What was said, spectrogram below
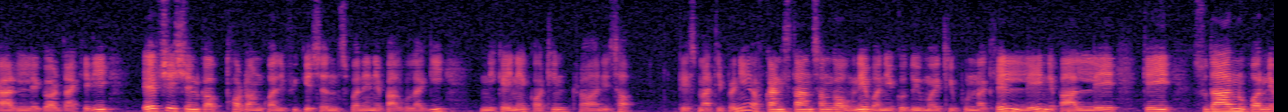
कारणले गर्दाखेरि AFC Asian cup third round qualifications भने नेपालको लागि निकै नै कठिन रहनेछ। त्यसमाथि पनि अफगानिस्तानसँग हुने भनेको दुई मैत्रीपूर्ण खेलले नेपालले केही सुधार्नुपर्ने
